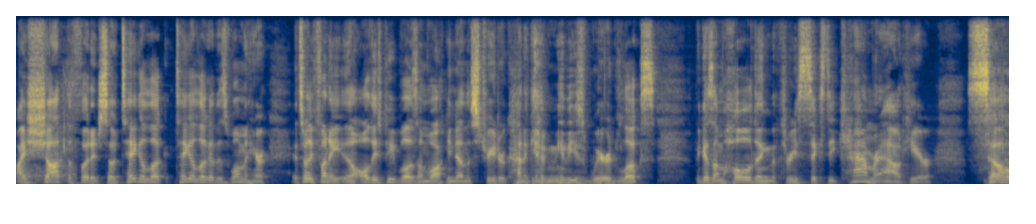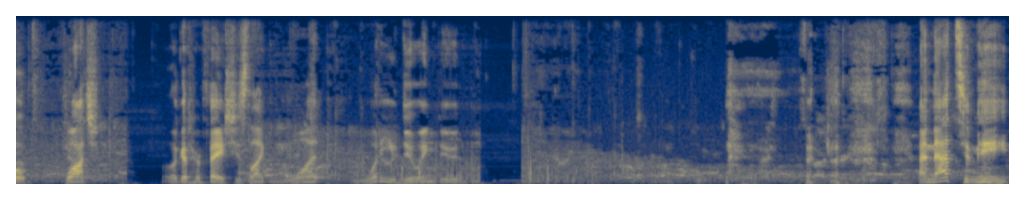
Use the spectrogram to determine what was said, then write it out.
I shot the footage. So take a look, take a look at this woman here. It's really funny. You know, all these people as I'm walking down the street are kind of giving me these weird looks because I'm holding the 360 camera out here. So watch, look at her face. She's like, "What? What are you doing, dude?" and that to me,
